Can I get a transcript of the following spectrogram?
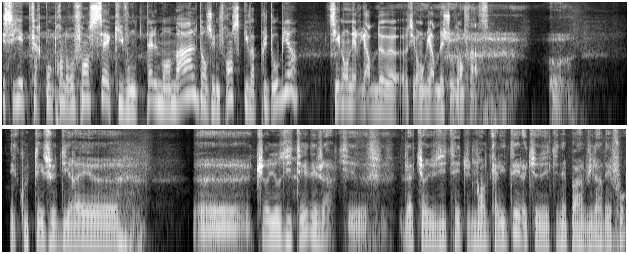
essayer de faire comprendre aux Français qui vont tellement mal dans une France qui va plutôt bien, si l'on regarde, de, si on regarde les choses en face Écoutez, je dirais euh, euh, curiosité déjà. la curiosité est une grande qualité, la curiosité n'est pas un vilain défaut.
